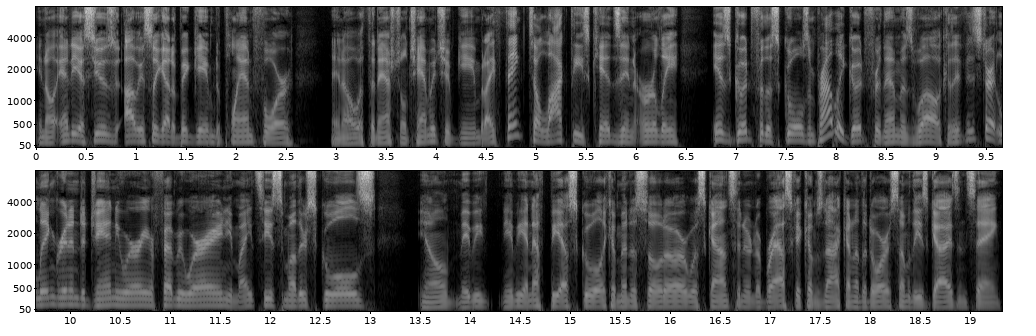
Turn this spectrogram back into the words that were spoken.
you know NDSU's obviously got a big game to plan for. You know, with the national championship game, but I think to lock these kids in early is good for the schools and probably good for them as well. Because if they start lingering into January or February, and you might see some other schools you know, maybe maybe an FBS school like a Minnesota or Wisconsin or Nebraska comes knocking on the door of some of these guys and saying,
